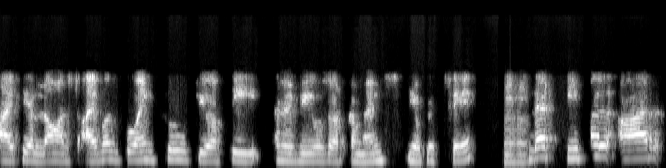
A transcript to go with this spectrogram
IPO launched, I was going through few of the reviews or comments, you could say, mm-hmm. that people are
